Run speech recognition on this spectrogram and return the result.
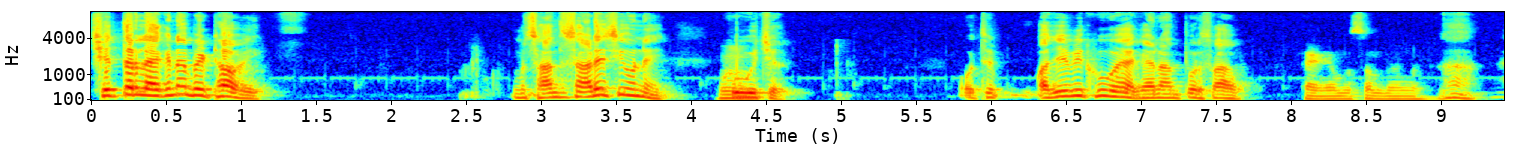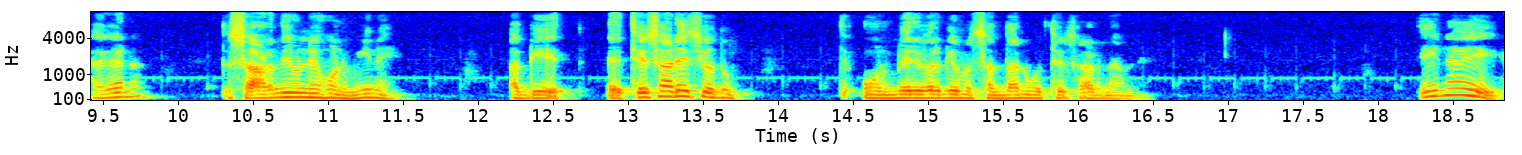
ਛਿੱਤਰ ਲੈ ਕੇ ਨਾ ਬੈਠਾ ਹੋਵੇ। ਮਸੰਦ ਸਾੜੇ ਸੀ ਉਹਨੇ ਖੂਹ 'ਚ। ਉੱਥੇ ਅਜੇ ਵੀ ਖੂਹ ਹੈਗਾ ਅਨੰਦਪੁਰ ਸਾਹਿਬ। ਹੈਗਾ ਨੂੰ। ਹਾਂ ਹੈਗਾ ਨਾ। ਤੇ ਸਾੜਨੇ ਉਹਨੇ ਹੁਣ ਵੀ ਨੇ। ਅੱਗੇ ਇੱਥੇ ਸਾੜੇ ਸੀ ਉਦੋਂ। ਤੇ ਹੁਣ ਮੇਰੇ ਵਰਗੇ ਮਸੰਦਾਂ ਨੂੰ ਉੱਥੇ ਸਾੜਨਾ ਉਹਨੇ। ਇਹ ਨਾ ਇਹ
